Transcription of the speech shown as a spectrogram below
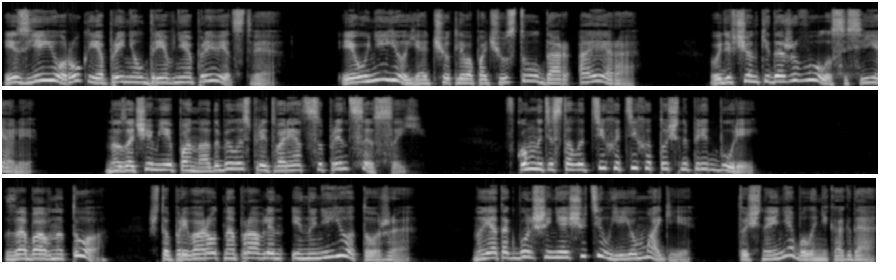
Из ее рук я принял древнее приветствие. И у нее я отчетливо почувствовал дар Аэра. У девчонки даже волосы сияли — но зачем ей понадобилось притворяться принцессой? В комнате стало тихо-тихо, точно перед бурей. Забавно то, что приворот направлен и на нее тоже. Но я так больше не ощутил ее магии. Точно и не было никогда.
